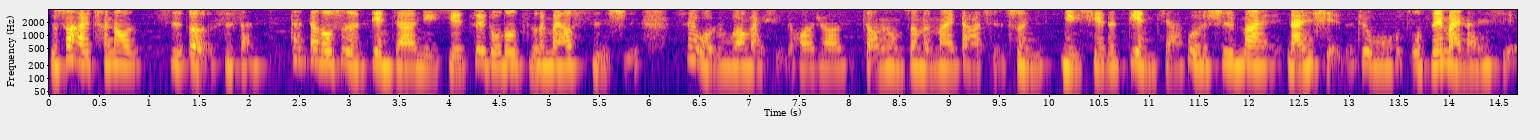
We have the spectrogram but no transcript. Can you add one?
有时候还穿到四二、四三。但大多数的店家女鞋最多都只会卖到四十，所以我如果要买鞋的话，就要找那种专门卖大尺寸女鞋的店家，或者是卖男鞋的，就我我直接买男鞋。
